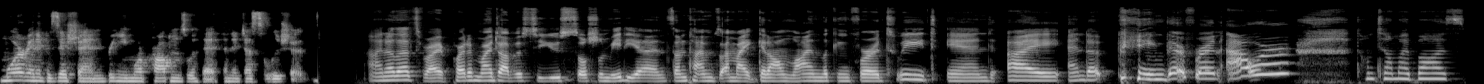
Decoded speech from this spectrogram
more in a position bringing more problems with it than it does solutions I know that's right. Part of my job is to use social media, and sometimes I might get online looking for a tweet, and I end up being there for an hour. Don't tell my boss.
